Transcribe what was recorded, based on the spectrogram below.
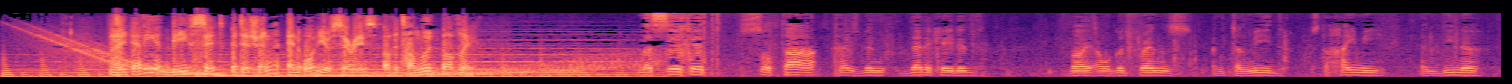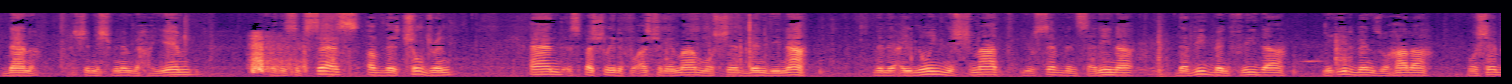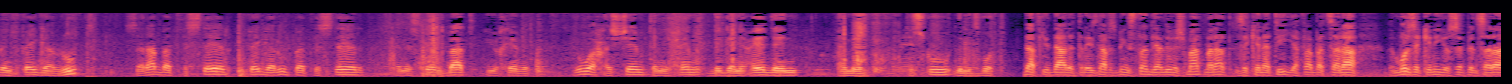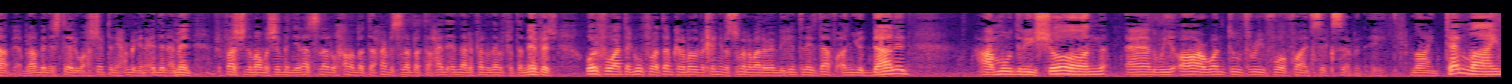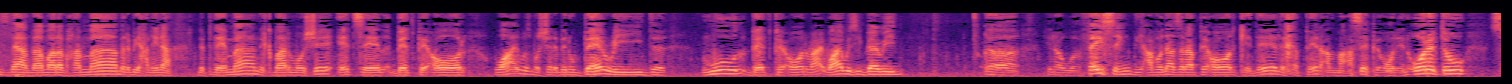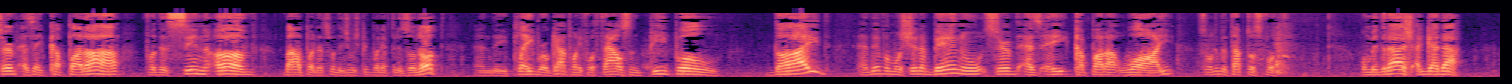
The Eddie B. Sit edition and audio series of the Talmud Bavli. Masechet Sota has been dedicated by our good friends and Talmid, Mr. Haimi and Dina Dana, Hashem for the success of their children and especially the Fu'as Shelema Moshe Ben Dina, ולעילוי נשמת יוסף בן סרינה, דוד בן פרידה, מאיר בן זוהרה, משה בן פייגה רות, שרה בת אסתר, פייגה רות בת אסתר, ואסתר בת יוכבת. רוח השם תניחם בגן עדן, אמן. תזכו למצוות. דף י"ד, today's daf is being studied נשמת מרת זקנתי, יפה בת שרה. ומור זקני יוסף בן שרה, ואברהם בן אסתר, וחשב תניחם בגן עדן אמן. רפואה שלמה משה בן דינה, שרה רוחמה בת החי ושרה בת החי, עדנה רפאנה להם ופת הנפש, ורפואת הגוף ורפואתם כרמלה וכן ירסו ונאמר אמן. begin today's daf on י"ד עמוד ראשון, and we are 1, 2, 3, 4, 5, 6, 7, 8, 9, 10 lines down. ואמר רב חמה ברבי חנינה, מפני מה נקבר משה אצל בית פאור? Why was Moshe Rabbeinu buried? Mul Bet Peor, right? Why was he buried, uh, you know, uh, facing the Avodah Zarah Peor, Kedeh Lechaper Al Maaseh Peor, in order to serve as a kapara for the sin of Baal. That's when the Jewish people went after the Zonot, and the plague broke out. 24,000 people died, and therefore Moshe Rabbeinu served as a kapara. Why? So look at the top Tosfot. Umidrash Agadah.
